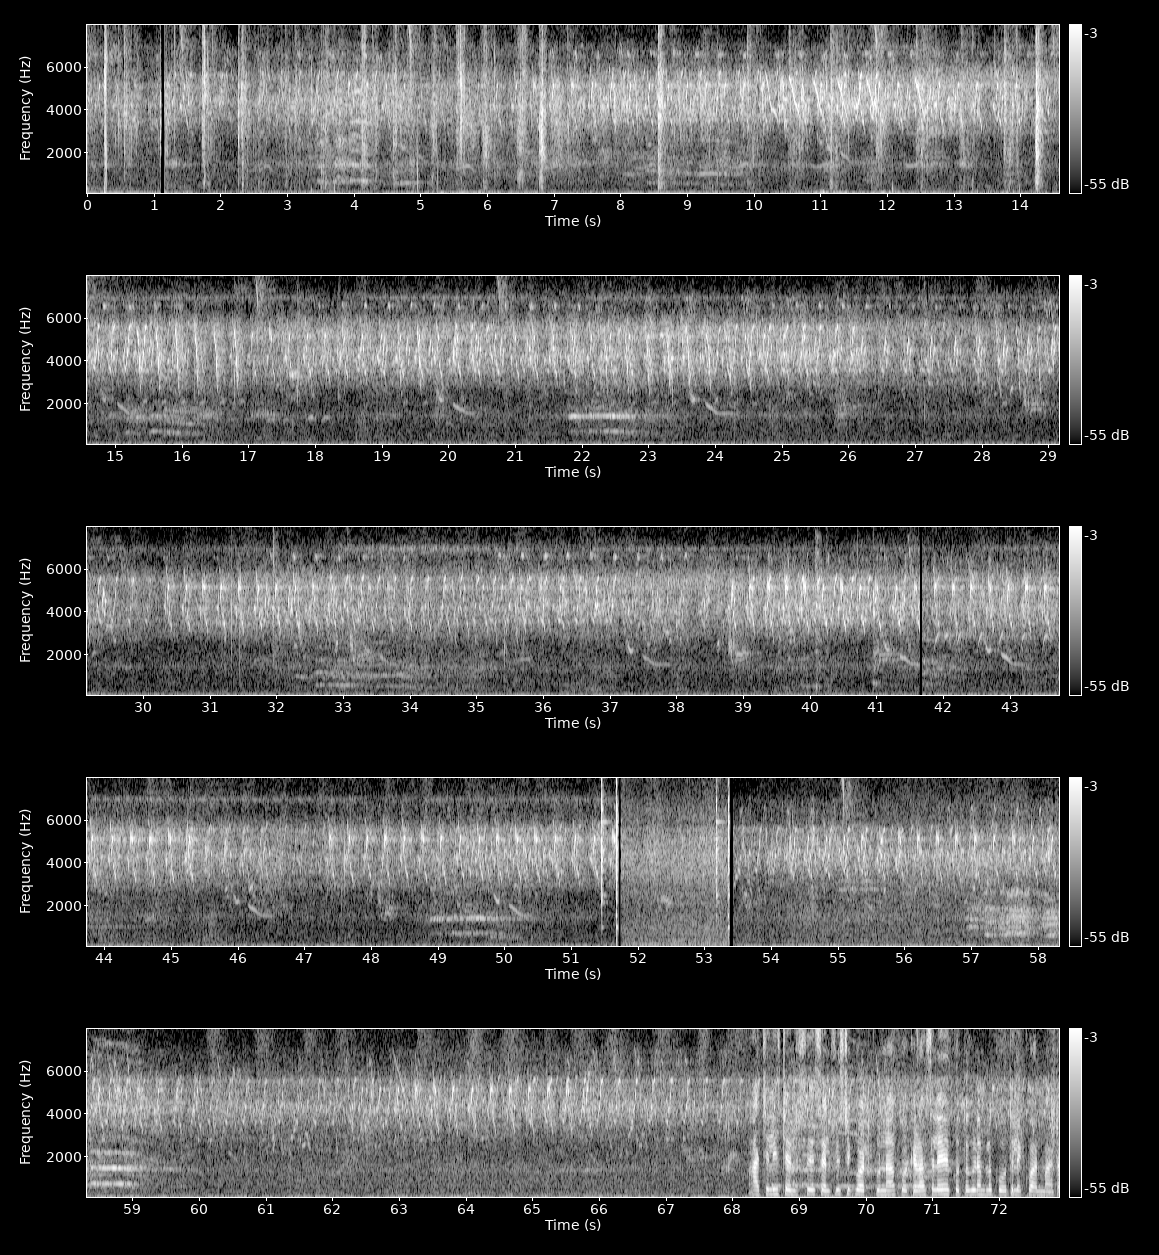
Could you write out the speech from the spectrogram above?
actually selfie selfie stick పట్టుకున్న ఇక్కడ అసలే కొత్తగూడెంలో కోతులు ఎక్కువ అనమాట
